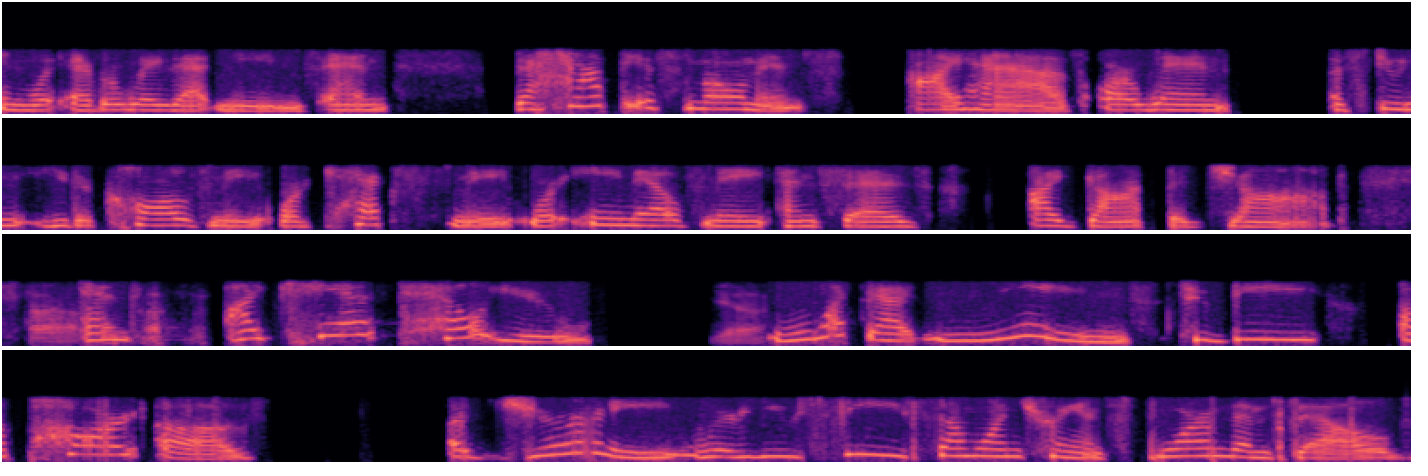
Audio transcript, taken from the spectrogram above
in whatever way that means, and the happiest moments I have are when a student either calls me or texts me or emails me and says, I got the job. Uh, and I can't tell you yeah. what that means to be a part of a journey where you see someone transform themselves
